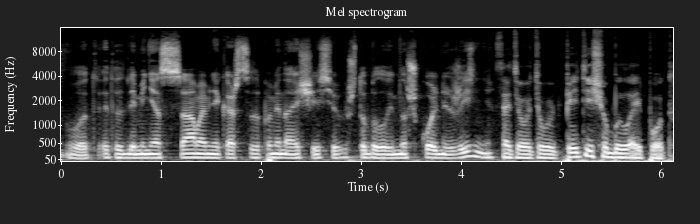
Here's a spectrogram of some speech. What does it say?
Вот, это для меня самое, мне кажется, запоминающееся, что было именно в школьной жизни. Кстати, вот у Пети еще был iPod.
